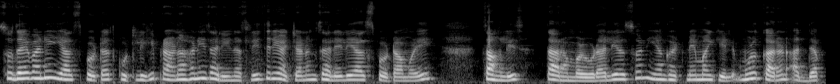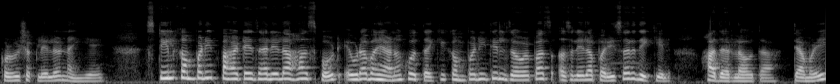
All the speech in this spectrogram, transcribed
सुदैवाने या स्फोटात कुठलीही प्राणहानी झाली नसली तरी अचानक झालेल्या या स्फोटामुळे चांगलीच तारांबळ उडाली असून या घटनेमागील मूळ कारण अद्याप कळू शकलेलं नाही आहे स्टील कंपनीत पहाटे झालेला हा स्फोट एवढा भयानक होता की कंपनीतील जवळपास असलेला परिसर देखील हादरला होता. त्यामुळे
